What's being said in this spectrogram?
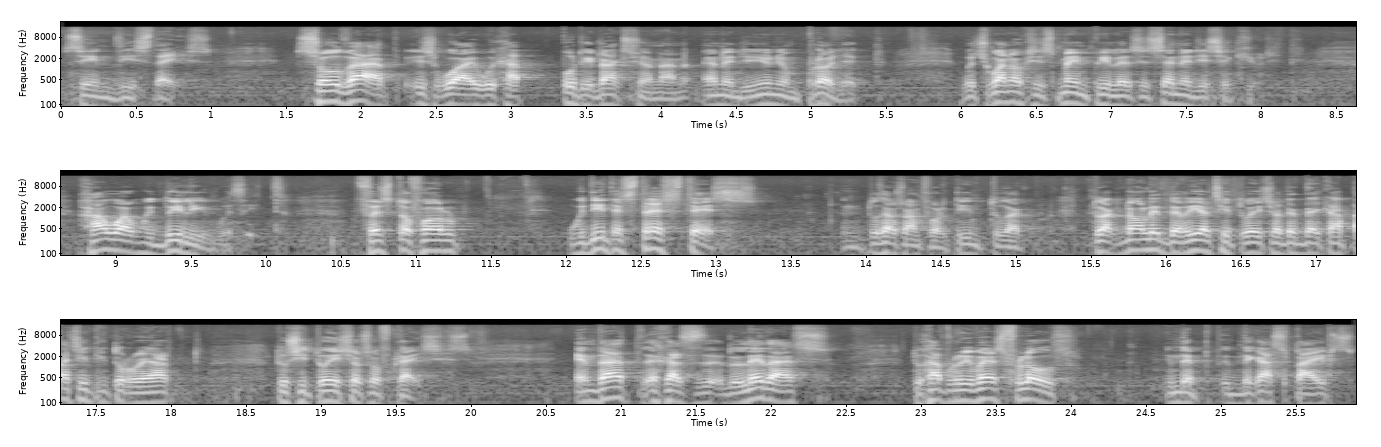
seeing these days. So that is why we have put in action an energy union project, which one of its main pillars is energy security. How are we dealing with it? First of all, we did a stress test in 2014 to, to acknowledge the real situation and the capacity to react to situations of crisis. And that has led us to have reverse flows in the, in the gas pipes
